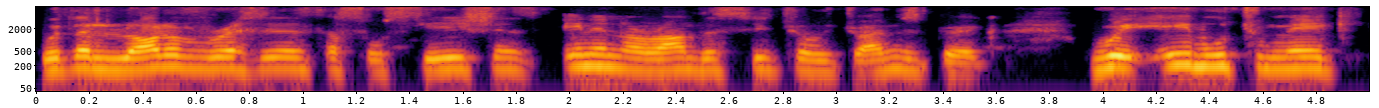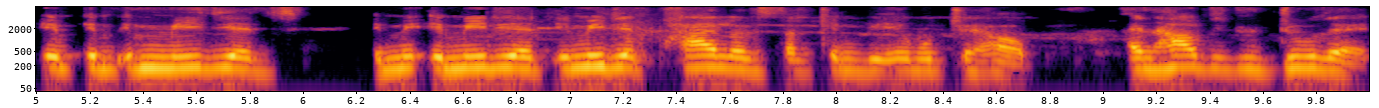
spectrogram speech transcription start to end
with a lot of residents associations in and around the city of Johannesburg, we're able to make Im- immediate, Im- immediate, immediate pilots that can be able to help. And how did we do that?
